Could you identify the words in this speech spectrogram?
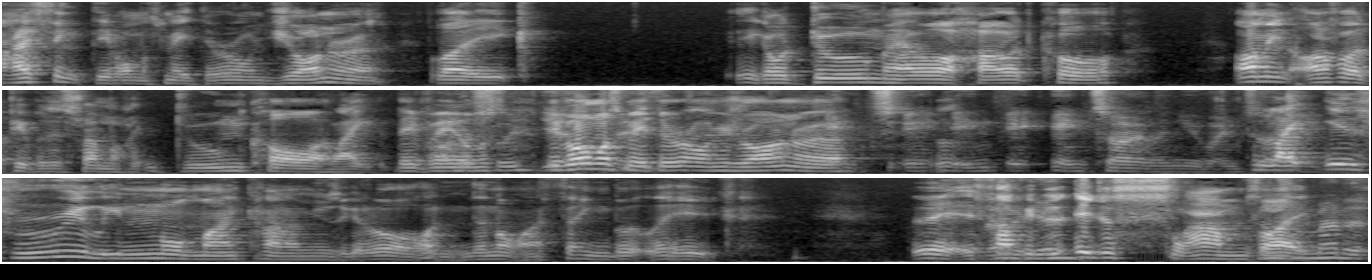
I think they've almost made their own genre. Like, you go doom metal, hardcore. I mean, I've heard people describe them like doomcore. Like they've Honestly, almost, yeah, they've almost they've- made their own genre. It's in, in, entirely new. Entirely Like new. it's really not my kind of music at all. They're not my thing, but like, it fucking again, it just slams like. matter.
